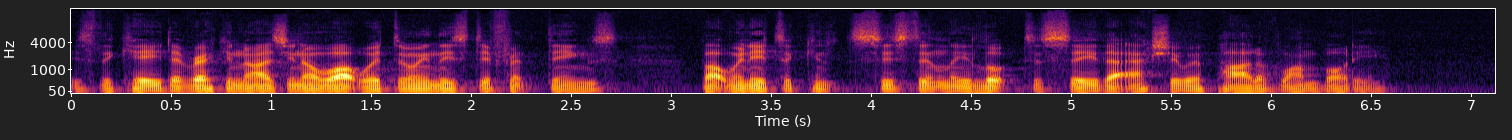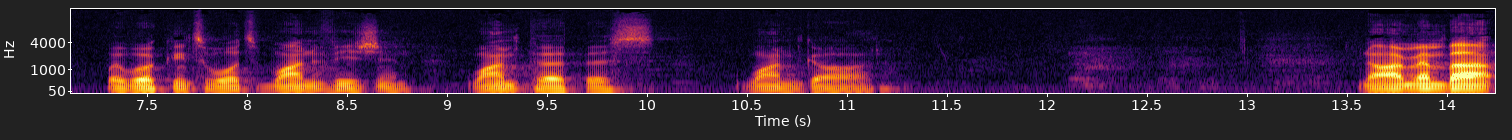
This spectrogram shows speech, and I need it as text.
is the key to recognize, you know what, we're doing these different things, but we need to consistently look to see that actually we're part of one body. We're working towards one vision, one purpose, one God. Now, I remember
